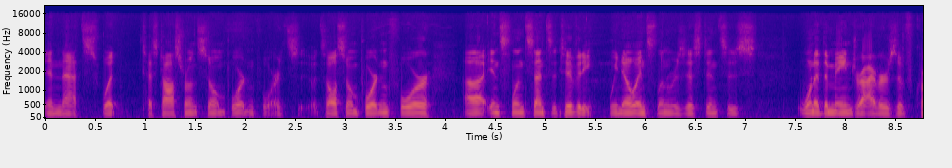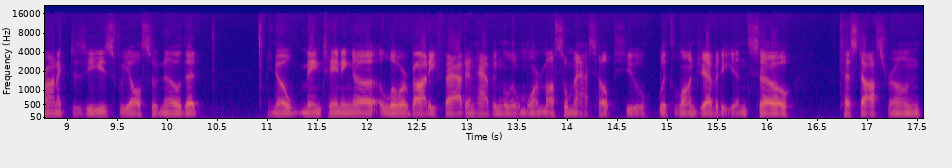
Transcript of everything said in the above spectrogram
and that's what testosterone is so important for. It's it's also important for uh, insulin sensitivity. We know insulin resistance is one of the main drivers of chronic disease. We also know that you know maintaining a, a lower body fat and having a little more muscle mass helps you with longevity, and so testosterone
